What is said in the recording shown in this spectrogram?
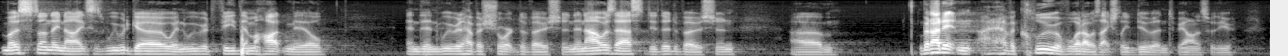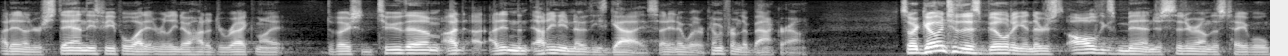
most Sunday nights is we would go and we would feed them a hot meal, and then we would have a short devotion. And I was asked to do the devotion, um, but I didn't I have a clue of what I was actually doing, to be honest with you. I didn't understand these people. I didn't really know how to direct my devotion to them. I, I, didn't, I didn't even know these guys. I didn't know where they're coming from, their background. So I go into this building, and there's all these men just sitting around this table.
